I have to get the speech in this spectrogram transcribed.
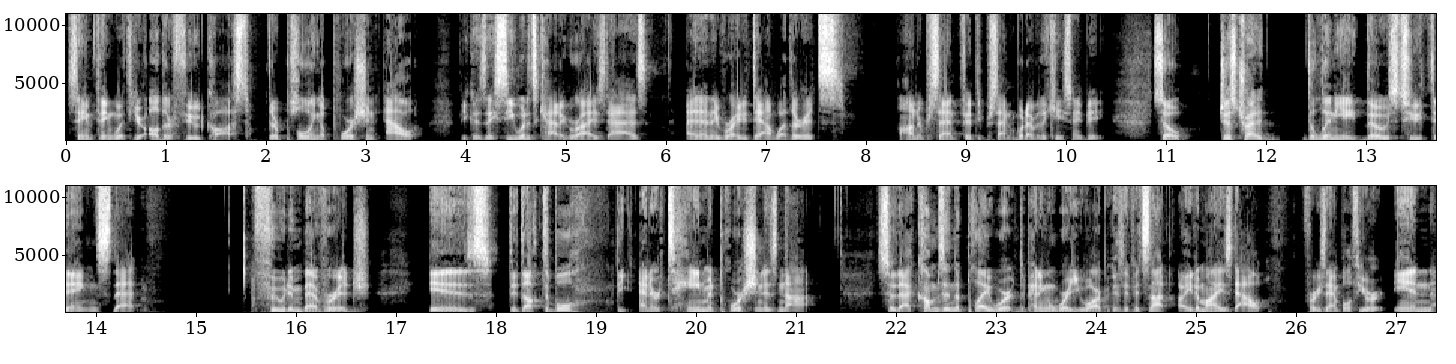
Same thing with your other food cost. They're pulling a portion out because they see what it's categorized as and then they write it down, whether it's 100%, 50%, whatever the case may be. So just try to delineate those two things that food and beverage is deductible, the entertainment portion is not. So that comes into play where depending on where you are, because if it's not itemized out, for example, if you're in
